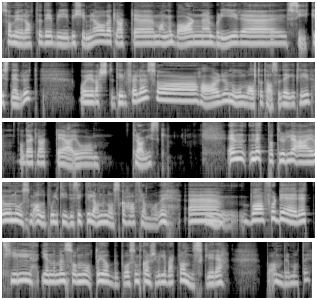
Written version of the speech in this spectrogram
som gjør at de blir bekymra, og det er klart mange barn blir psykisk nedbrutt. Og i verste tilfelle så har jo noen valgt å ta sitt eget liv. Og det er klart, det er jo tragisk. En nettpatrulje er jo noe som alle politidistrikt i landet nå skal ha framover. Eh, mm. Hva får dere til gjennom en sånn måte å jobbe på som kanskje ville vært vanskeligere på andre måter?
